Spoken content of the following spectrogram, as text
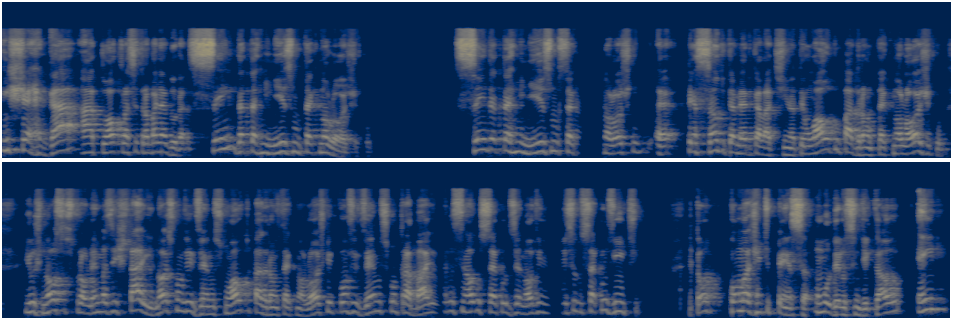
enxergar a atual classe trabalhadora sem determinismo tecnológico. Sem determinismo tecnológico, é, pensando que a América Latina tem um alto padrão tecnológico e os nossos problemas estão aí. Nós convivemos com alto padrão tecnológico e convivemos com o trabalho do final do século XIX e início do século XX. Então, como a gente pensa um modelo sindical em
